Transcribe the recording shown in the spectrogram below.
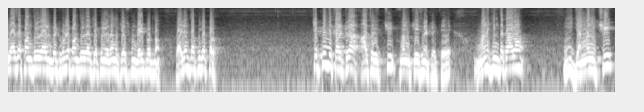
లేదా పంతులు గారిని పెట్టుకుంటే పంతులు గారు చెప్పిన విధంగా చేసుకుని వెళ్ళిపోతాం వాళ్ళేం తప్పు చెప్పరు. చెప్పింది కరెక్ట్గా ఆచరించి మనం చేసినట్లయితే మనకి ఇంతకాలం ఈ జన్మనిచ్చి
